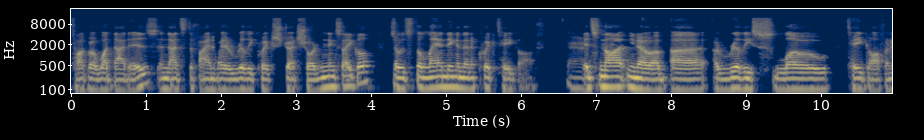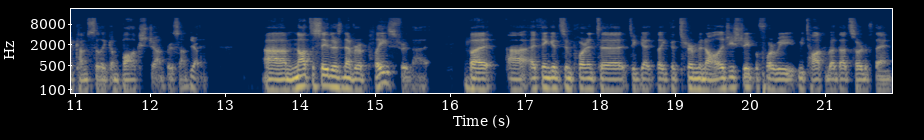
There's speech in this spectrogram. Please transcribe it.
talk about what that is, and that's defined by a really quick stretch shortening cycle. So it's the landing and then a quick takeoff. Yeah. It's not, you know, a, a, a really slow takeoff when it comes to like a box jump or something. Yep. Um, not to say there's never a place for that, mm-hmm. but uh, I think it's important to to get like the terminology straight before we we talk about that sort of thing.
